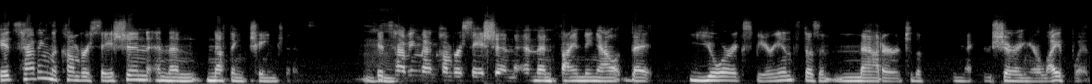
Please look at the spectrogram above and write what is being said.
it's having the conversation and then nothing changes mm-hmm. it's having that conversation and then finding out that your experience doesn't matter to the person that you're sharing your life with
